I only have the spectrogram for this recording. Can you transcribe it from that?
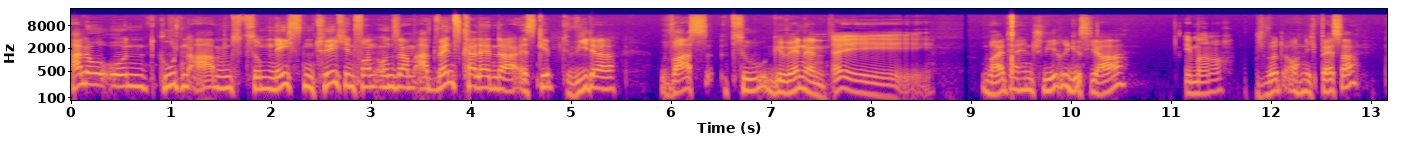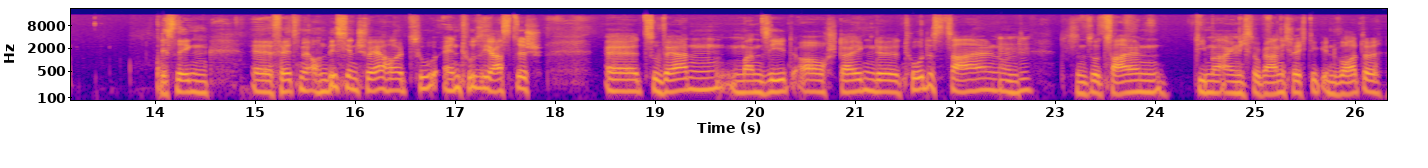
Hallo und guten Abend zum nächsten Türchen von unserem Adventskalender. Es gibt wieder was zu gewinnen. Hey. Weiterhin schwieriges Jahr. Immer noch. Es wird auch nicht besser. Deswegen äh, fällt es mir auch ein bisschen schwer, heute zu enthusiastisch äh, zu werden. Man sieht auch steigende Todeszahlen mhm. und das sind so Zahlen, die man eigentlich so gar nicht richtig in Worte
